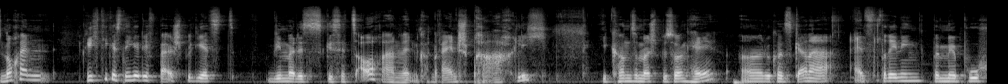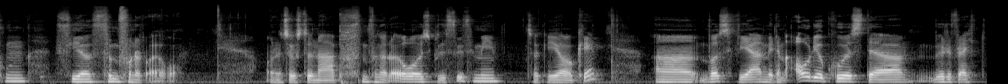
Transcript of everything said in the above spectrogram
Noch ein richtiges Negativbeispiel jetzt, wie man das Gesetz auch anwenden kann, rein sprachlich, ich kann zum Beispiel sagen, hey, äh, du kannst gerne ein Einzeltraining bei mir buchen für 500 Euro. Und dann sagst du, na, 500 Euro ist ein bisschen viel für mich. Sage ich, ja, okay. Äh, was wäre mit einem Audiokurs, der würde vielleicht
